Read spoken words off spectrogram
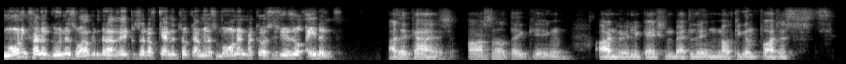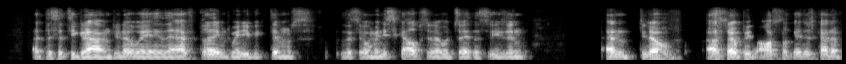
morning, fellow Gooners. Welcome to another episode of Cannon Talk. I'm your morning, my co-host as usual, Aiden. it guys, Arsenal taking on relegation battling Nottingham Forest at the City Ground, you know, where they have claimed many victims, this or many scalps, that I would say, this season. And, you know, I was hoping Arsenal can just kind of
